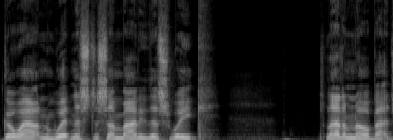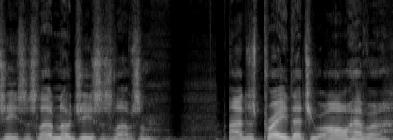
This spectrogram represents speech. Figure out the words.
Go out and witness to somebody this week. Let them know about Jesus. Let them know Jesus loves them. I just pray that you all have a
